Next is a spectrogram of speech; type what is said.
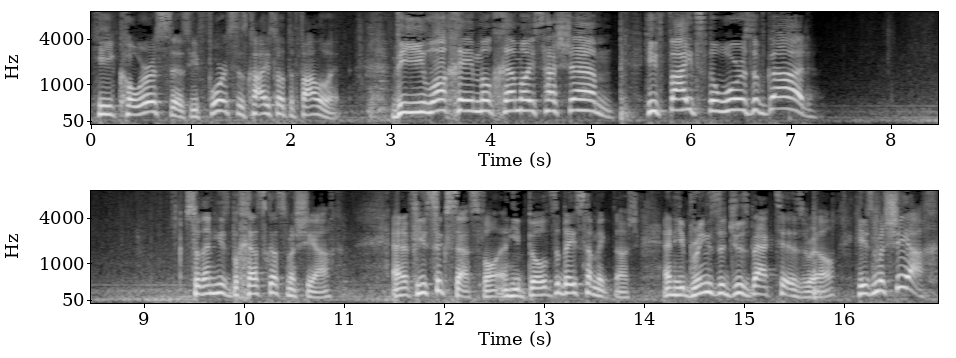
he coerces, he forces Klal Yisrael to follow it. V'yilachem milchemois Hashem, he fights the wars of God. So then he's b'cheskas Mashiach, and if he's successful and he builds the Beis Hamikdash and he brings the Jews back to Israel, he's Mashiach.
